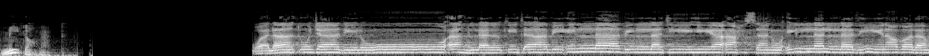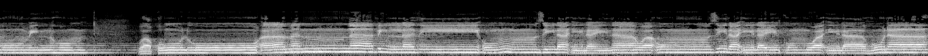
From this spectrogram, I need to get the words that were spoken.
می داند. ولا تجادلوا اهل الكتاب الا بالتي هي احسن الا الذين ظلموا منهم وقولوا آمنا بالذي أنزل إلينا وأنزل إليكم وإلهنا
